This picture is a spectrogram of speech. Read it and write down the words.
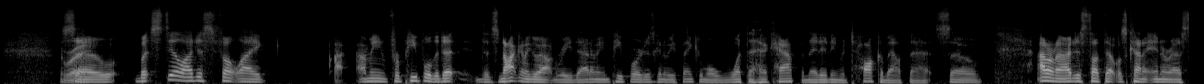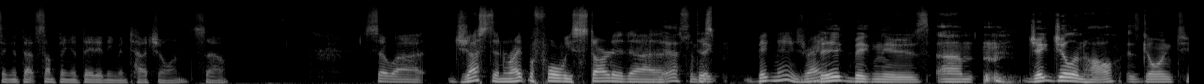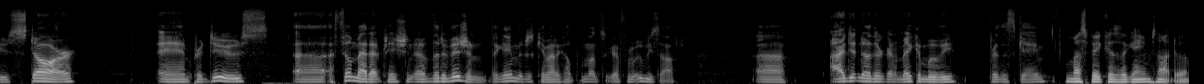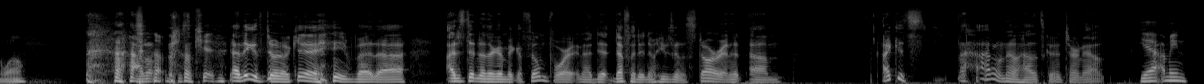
Right. So, but still, I just felt like, I, I mean, for people that that's not going to go out and read that, I mean, people are just going to be thinking, well, what the heck happened? They didn't even talk about that. So, I don't know. I just thought that was kind of interesting that that's something that they didn't even touch on. So, so uh, Justin, right before we started, uh, Yeah, some this big, news, right? Big big news. Um, Jake Gyllenhaal is going to star and produce uh, a film adaptation of The Division, the game that just came out a couple months ago from Ubisoft. Uh, I didn't know they were going to make a movie for this game. It must be because the game's not doing well. I don't. I'm just kidding. I think it's doing okay, but uh, I just didn't know they were going to make a film for it, and I did, definitely didn't know he was going to star in it. Um, I could. s- I don't know how that's going to turn out. Yeah, I mean,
